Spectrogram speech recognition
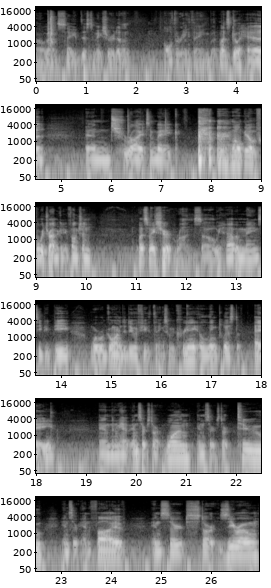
I'll go and save this to make sure it doesn't alter anything. But let's go ahead and try to make, well, you know, before we try and make a new function, let's make sure it runs. So we have a main CPP where we're going to do a few things. So We create a linked list of A, and then we have insert start 1, insert start 2, insert n5, insert start 0,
